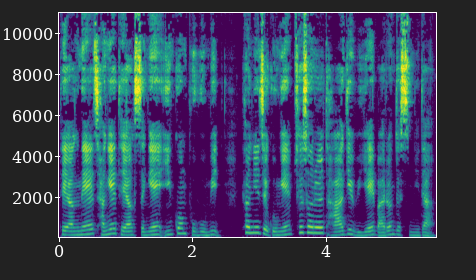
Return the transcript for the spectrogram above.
대학 내 장애 대학생의 인권 보호 및 편의 제공에 최선을 다하기 위해 마련됐습니다.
